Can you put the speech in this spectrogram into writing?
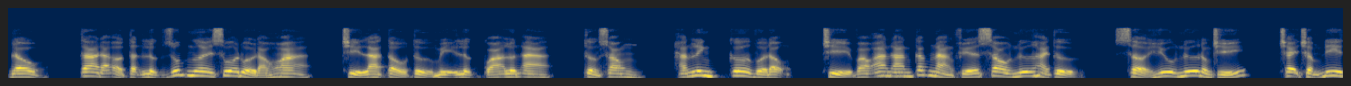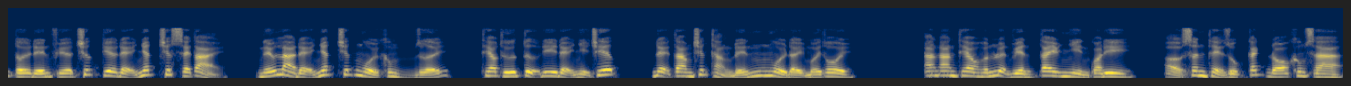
đầu, ta đã ở tận lực giúp ngươi xua đuổi đào hoa, chỉ là tẩu tử mị lực quá lớn a. tưởng xong, hắn linh cơ vừa động, chỉ vào an an các nàng phía sau nữ hài tử, sở hữu nữ đồng chí, chạy chậm đi tới đến phía trước kia đệ nhất chiếc xe tải, nếu là đệ nhất chiếc ngồi không dưới, theo thứ tự đi đệ nhị chiếc, đệ tam chiếc thẳng đến ngồi đầy mới thôi. An An theo huấn luyện viên tay nhìn qua đi, ở sân thể dục cách đó không xa,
